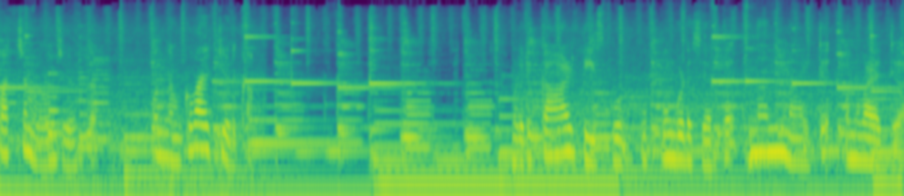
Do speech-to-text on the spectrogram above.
പച്ചമുളകും ചേർത്ത് ഒന്ന് നമുക്ക് വഴറ്റിയെടുക്കാം. നമ്മളൊരു കാൽ ടീസ്പൂൺ ഉപ്പും കൂടെ ചേർത്ത് നന്നായിട്ട് ഒന്ന് വഴറ്റുക.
